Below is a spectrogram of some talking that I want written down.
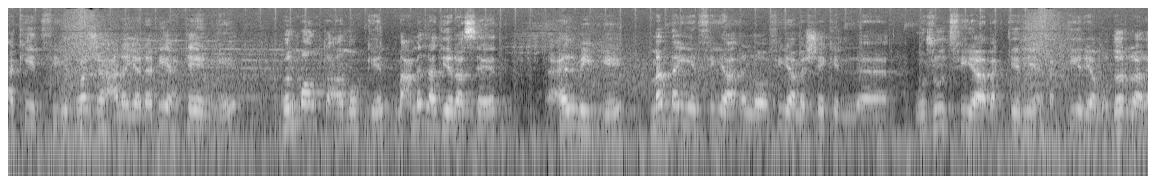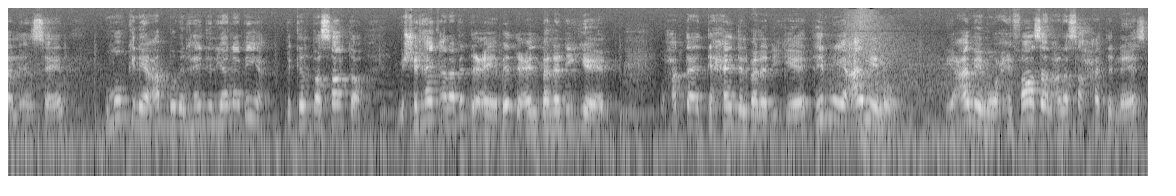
أكيد في يتوجه على ينابيع ثانية بالمنطقة ممكن معمل لها دراسات علمية ما مبين فيها إنه فيها مشاكل آه، وجود فيها بكتيريا بكتيريا مضرة للإنسان وممكن يعبوا من هيدي الينابيع بكل بساطة. مشان هيك أنا بدعي بدعي البلديات وحتى اتحاد البلديات هن يعمموا يعمموا حفاظا على صحة الناس.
